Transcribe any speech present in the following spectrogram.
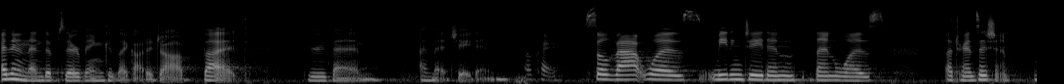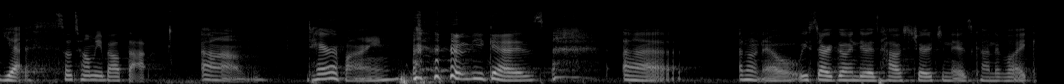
I didn't end up serving because I got a job, but through them, I met Jaden. Okay. So that was meeting Jaden, then was a transition. Yes. So tell me about that. Um, terrifying because uh, I don't know. We started going to his house church, and it was kind of like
